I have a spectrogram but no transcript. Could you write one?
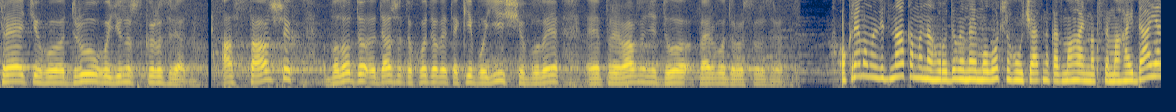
третього, другого юношського розряду. А старших було навіть доходили такі бої, що були е, приравнені до першого дорослого розряду. Окремими відзнаками нагородили наймолодшого учасника змагань Максима Гайдая.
